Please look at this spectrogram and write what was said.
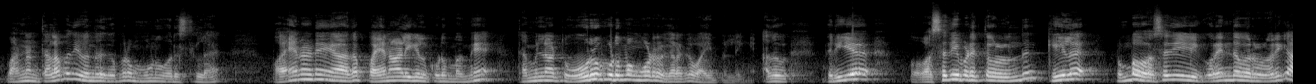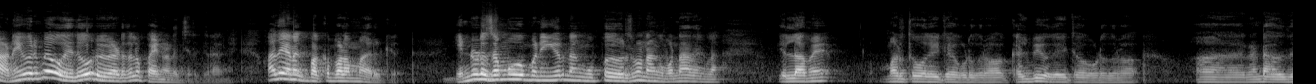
இப்ப அண்ணன் தளபதி வந்ததுக்கப்புறம் மூணு வருஷத்தில் பயனடையாத பயனாளிகள் குடும்பமே தமிழ்நாட்டு ஒரு குடும்பம் கூட இருக்கிறக்க வாய்ப்பு இல்லைங்க அது பெரிய வசதி படைத்தவர்கள் வந்து கீழே ரொம்ப வசதி குறைந்தவர்கள் வரைக்கும் அனைவருமே ஏதோ ஒரு இடத்துல பயனடைஞ்சிருக்கிறாங்க. அது எனக்கு பக்கபலமாக இருக்குது என்னோடய சமூக பணிங்கிறது நாங்கள் முப்பது வருஷமாக நாங்கள் பண்ணாதங்களா? எல்லாமே மருத்துவ உதவித்தொகை கொடுக்குறோம் கல்வி உதவித்தொகை கொடுக்குறோம் ரெண்டாவது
